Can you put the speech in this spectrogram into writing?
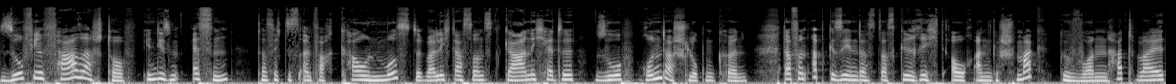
so viel Faserstoff in diesem Essen, dass ich das einfach kauen musste, weil ich das sonst gar nicht hätte so runterschlucken können. Davon abgesehen, dass das Gericht auch an Geschmack gewonnen hat, weil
